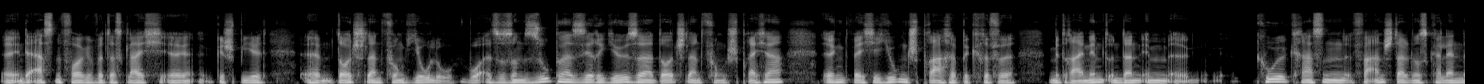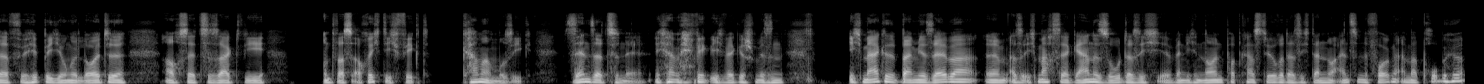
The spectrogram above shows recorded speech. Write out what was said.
äh, in der ersten Folge wird das gleich äh, gespielt, äh, Deutschlandfunk YOLO, wo also so ein super seriöser Deutschlandfunksprecher irgendwelche Jugendsprachebegriffe mit reinnimmt und dann im äh, cool krassen Veranstaltungskalender für hippe junge Leute auch Sätze sagt wie und was auch richtig fickt, Kammermusik. Sensationell. Ich habe mich wirklich weggeschmissen ich merke bei mir selber, ähm, also ich mache es ja gerne so, dass ich, äh, wenn ich einen neuen Podcast höre, dass ich dann nur einzelne Folgen einmal Probe höre.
